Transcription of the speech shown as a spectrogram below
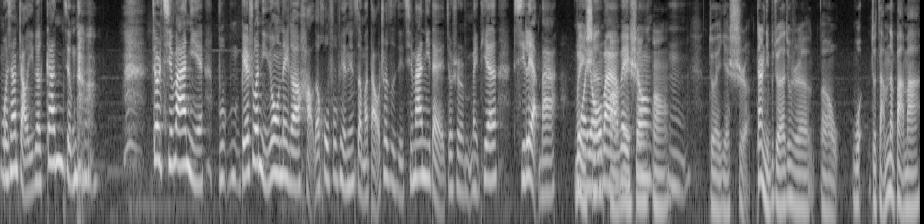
我想找一个干净的，就是起码你不别说你用那个好的护肤品，你怎么捯饬自己，起码你得就是每天洗脸吧，抹油吧，卫生。嗯嗯，对，也是。但是你不觉得就是呃，我就咱们的爸妈，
